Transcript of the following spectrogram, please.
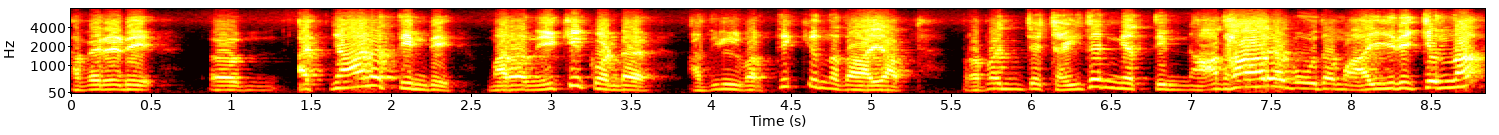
അവരുടെ അജ്ഞാനത്തിന്റെ മറ നീക്കിക്കൊണ്ട് അതിൽ വർത്തിക്കുന്നതായ പ്രപഞ്ച ചൈതന്യത്തിന് ആധാരഭൂതമായിരിക്കുന്ന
